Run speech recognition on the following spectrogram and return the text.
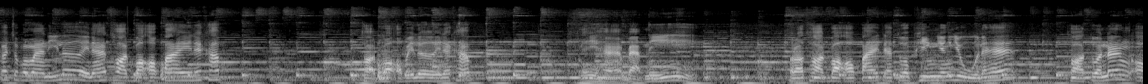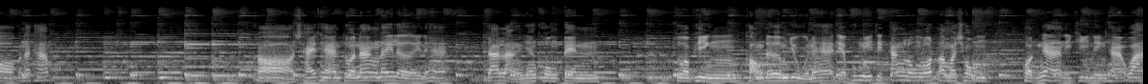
ก็จะประมาณนี้เลยนะ ถอดเบาะออกไปนะครับ ถอดเบาะออกไปเลยนะครับ นี่ฮะ แบบนี้เราถอดเบาะออกไปแต่ตัวพิงยังอยู่นะฮะ ถอดตัวนั่งออกนะครับ ก็ใช้แทนตัวนั่งได้เลยนะฮะ ด้านหลังยังคงเป็นตัวพิงของเดิมอยู่นะฮะ เดี๋ยวพรุ่งนี้ติดตั้งลงรถเรามาชมผลงานอีกทีหนึ่งฮะว่า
